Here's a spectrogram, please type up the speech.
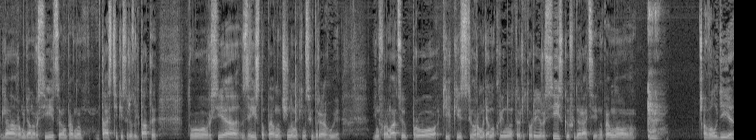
для громадян Росії, це, напевно, дасть якісь результати, то Росія, звісно, певним чином якимось відреагує. Інформацію про кількість громадян України на території Російської Федерації, напевно, володіє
